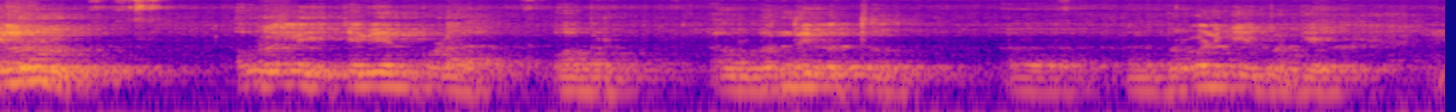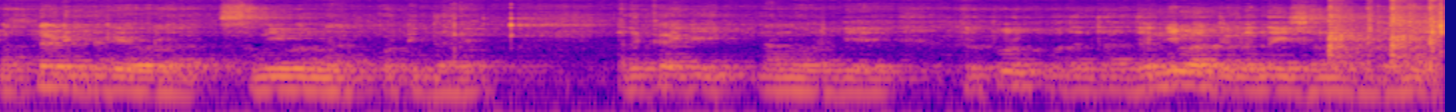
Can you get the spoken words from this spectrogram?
ಕೆಲವರು ಅವರಲ್ಲಿ ಕೆವಿಯನ್ ಕೂಡ ಒಬ್ಬರು. ಅವರು ಬಂದು ಇವತ್ತು ನನ್ನ ಬರವಣಿಗೆಯ ಬಗ್ಗೆ ಮಾತನಾಡಿದ್ದಾರೆ, ಅವರ ಸಮಯವನ್ನು ಕೊಟ್ಟಿದ್ದಾರೆ. ಅದಕ್ಕಾಗಿ ನಾನು ಅವರಿಗೆ ಹೃತ್ಪೂರ್ವಕವಾದಂತಹ ಧನ್ಯವಾದಗಳನ್ನು ಈ ಸಂದರ್ಭದಲ್ಲಿ.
